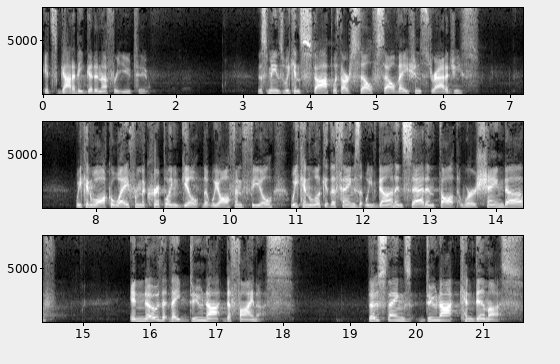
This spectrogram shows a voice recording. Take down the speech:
it's got to be good enough for you too. This means we can stop with our self salvation strategies. We can walk away from the crippling guilt that we often feel. We can look at the things that we've done and said and thought that we're ashamed of and know that they do not define us. Those things do not condemn us.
